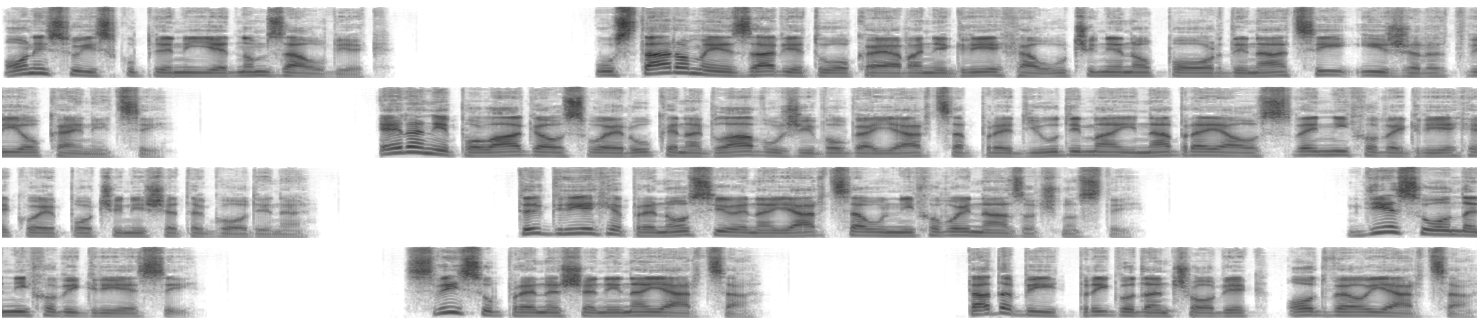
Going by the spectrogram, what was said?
oni su iskupljeni jednom zauvijek. U starome je zavjetu okajavanje grijeha učinjeno po ordinaciji i žrtvi okajnici. Eran je polagao svoje ruke na glavu živoga jarca pred ljudima i nabrajao sve njihove grijehe koje počiniše te godine. Te grijehe prenosio je na jarca u njihovoj nazočnosti. Gdje su onda njihovi grijesi? Svi su prenešeni na jarca. Tada bi prigodan čovjek odveo jarca.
